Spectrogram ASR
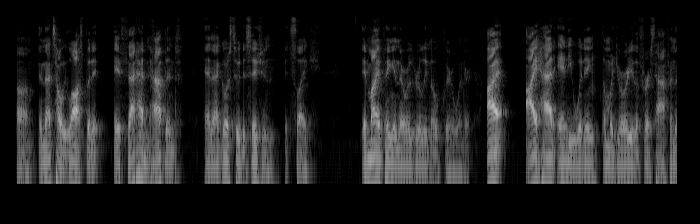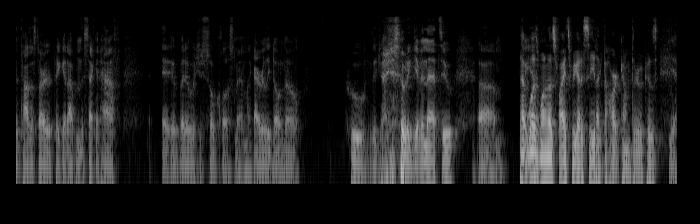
um, and that's how he lost. But it, if that hadn't happened, and that goes to a decision, it's like, in my opinion, there was really no clear winner. I I had Andy winning the majority of the first half, and then Taza started to pick it up in the second half. It- but it was just so close, man. Like I really don't know who the judges would have given that to. Um, That was one of those fights where you got to see like the heart come through because Yeah.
